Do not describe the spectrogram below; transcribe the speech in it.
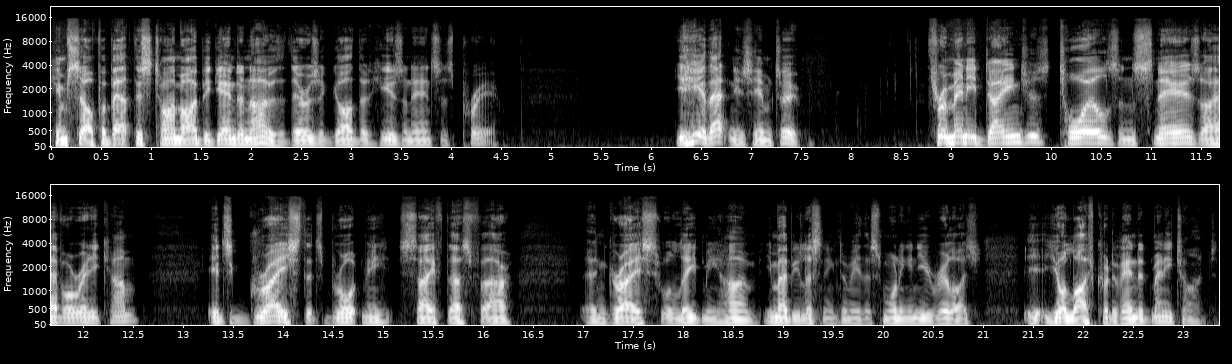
himself, About this time I began to know that there is a God that hears and answers prayer. You hear that in his hymn too. Through many dangers, toils, and snares I have already come. It's grace that's brought me safe thus far, and grace will lead me home. You may be listening to me this morning and you realize your life could have ended many times.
